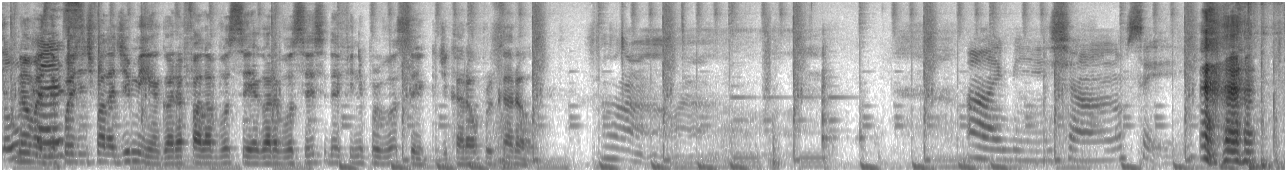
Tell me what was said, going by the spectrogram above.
Lucas. Não, mas depois a gente fala de mim. Agora fala você. Agora você se define por você. De Carol por Carol. Ai, bicha, não sei.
